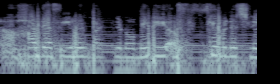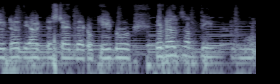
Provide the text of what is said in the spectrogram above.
uh, how they're feeling but you know maybe a few minutes later they understand that okay you know they've done something to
